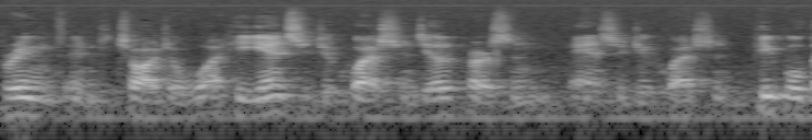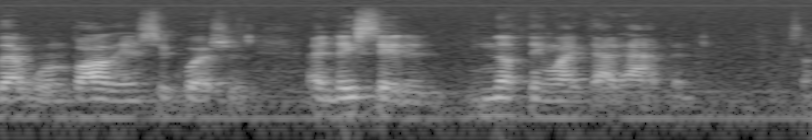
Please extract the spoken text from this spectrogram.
bring him in charge of what? He answered your questions, the other person answered your questions, people that were involved answered questions, and they stated nothing like that happened, so.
